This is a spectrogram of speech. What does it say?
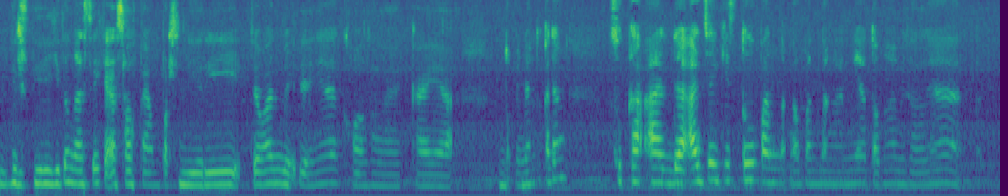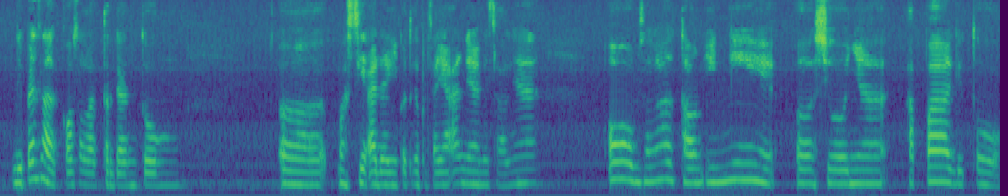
diri sendiri gitu nggak sih? Kayak self pamper sendiri. Cuman bedanya kalau kayak untuk pindah kadang suka ada aja gitu pantangan-pantangannya atau nggak misalnya depends lah kalau salah tergantung uh, masih ada yang ikut kepercayaannya. Misalnya oh misalnya tahun ini uh, show-nya apa gitu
